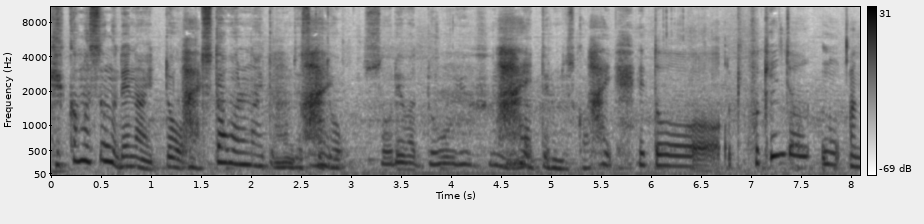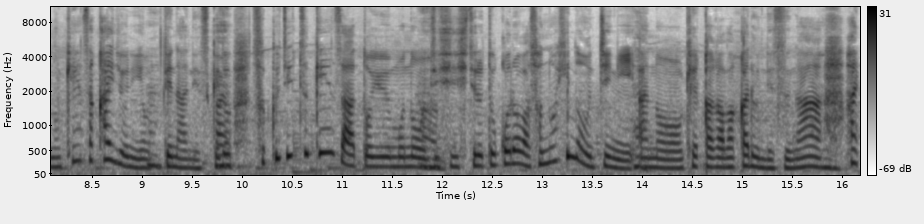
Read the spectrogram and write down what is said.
結果がすぐ出ないと伝わらないと思うんですけど、はい、それはどういうふうになってるんですか、はい、はい、えっと、保健所のあの検査会場によってなんですけど、うんはい、即日検査というものを実施しているところは、その日のうちに、あの結果が分かるんですが、はい。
